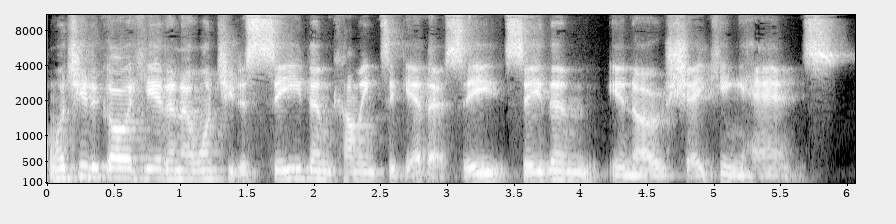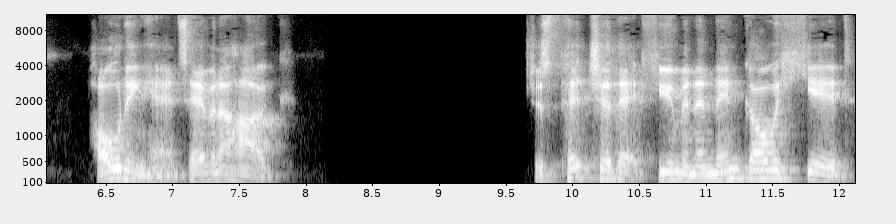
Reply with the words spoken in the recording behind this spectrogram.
I want you to go ahead and I want you to see them coming together. See, see them, you know, shaking hands holding hands, having a hug. Just picture that human and then go ahead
